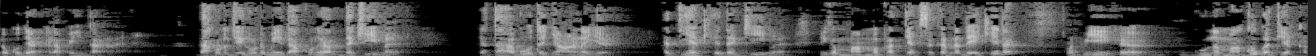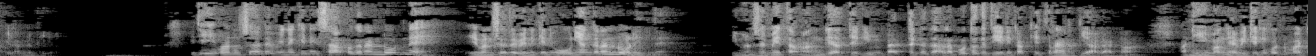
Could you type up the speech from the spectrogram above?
ලොකු දෙයක් කියලා අපි හිතන්නේ. දකුණු තිනකොට මේ දකුණේ අත්දැකීම යථාභූත ඥාණය ඇති හැටි දැකීම මේක මම්ම ප්‍රත්‍යක්ෂ කරන දෙය කියලා අපි ඒක ಗುಣ මකු ගතියක් අපි ළඟ තියෙනවා. ඉතින් මේ මනුස්සයාට වෙන කෙනෙක් සාප කරන්න ඕනේ නැහැ. ඒ මනුස්සයාට වෙන කෙනෙක් ඕනියම් කරන්න ඕනෙත් නැහැ. මේ මනුස්සයා මේ Tamange අත්දැකීම පැත්තක දාලා පොතක තියෙන එකක් ඉස්සරහට තියා ගන්නවා. අනේ මං ඇවිදිනකොට මට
